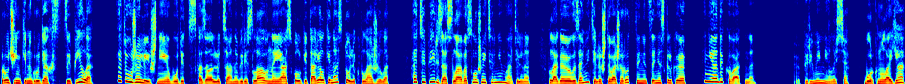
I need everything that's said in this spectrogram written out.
рученьки на грудях сцепила. «Это уже лишнее будет», — сказала Люциана Береславна, и осколки тарелки на столик положила. А теперь, за слава, слушайте внимательно. Полагаю, вы заметили, что ваша родственница несколько неадекватна». «Переменилась», — буркнула я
